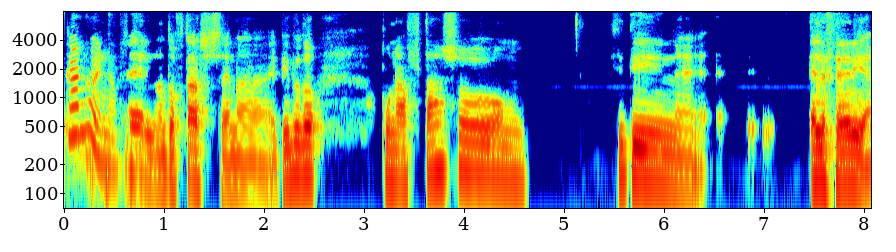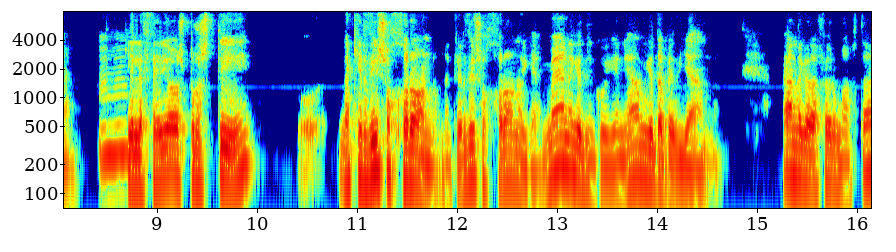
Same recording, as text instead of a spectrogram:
Καλό είναι αυτό. Θέλω να το φτάσω σε ένα επίπεδο που να φτάσω αυτή την ε, ελευθερια Και ελευθερία ως προς τι, να κερδίσω χρόνο. Να κερδίσω χρόνο για μένα, για την οικογένειά μου, για τα παιδιά μου. Αν δεν καταφέρουμε αυτά,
